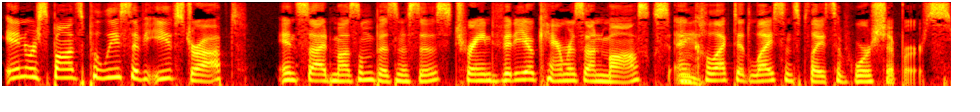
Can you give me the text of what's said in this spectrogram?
in response, police have eavesdropped inside Muslim businesses, trained video cameras on mosques, and collected license plates of worshippers.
